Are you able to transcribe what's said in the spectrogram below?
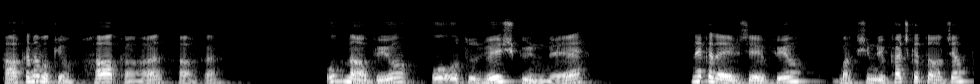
Hakan'a bakıyorum. Hakan, Hakan. O ne yapıyor? O 35 günde ne kadar elbise yapıyor? Bak şimdi kaç katı alacağım?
